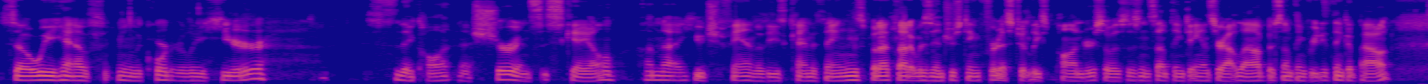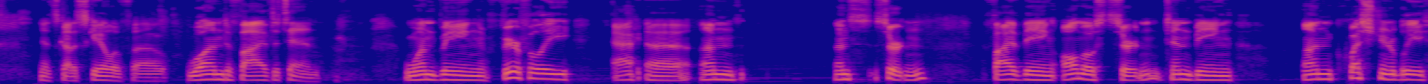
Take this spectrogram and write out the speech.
so we have in the quarterly here, they call it an assurance scale. I'm not a huge fan of these kind of things, but I thought it was interesting for us to at least ponder. So this isn't something to answer out loud, but something for you to think about. It's got a scale of uh, 1 to 5 to 10. 1 being fearfully uh, un, uncertain, five being almost certain, ten being unquestionably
